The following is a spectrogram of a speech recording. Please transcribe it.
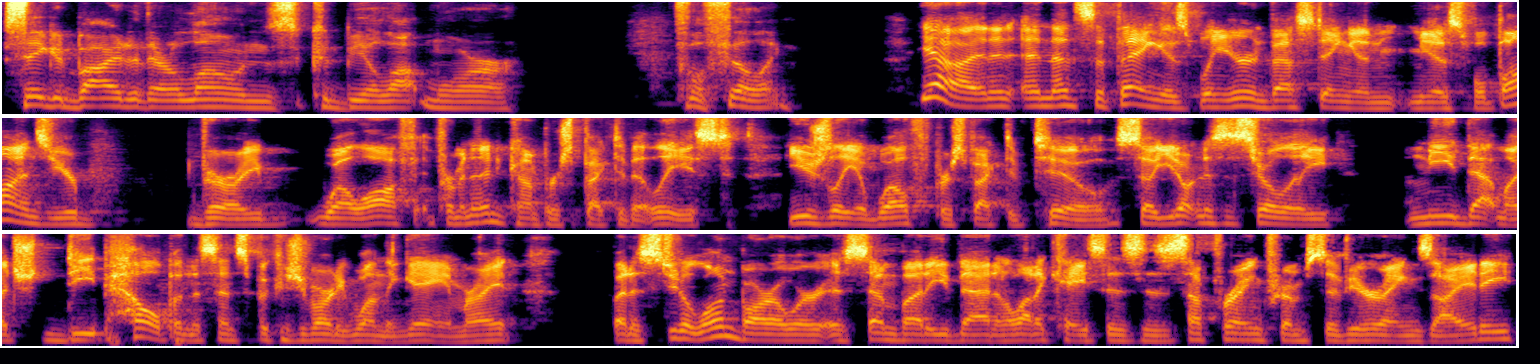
say goodbye to their loans, could be a lot more fulfilling. Yeah, and and that's the thing is when you're investing in municipal bonds, you're very well off from an income perspective, at least. Usually a wealth perspective too. So you don't necessarily need that much deep help in the sense because you've already won the game, right? But a student loan borrower is somebody that, in a lot of cases, is suffering from severe anxiety.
